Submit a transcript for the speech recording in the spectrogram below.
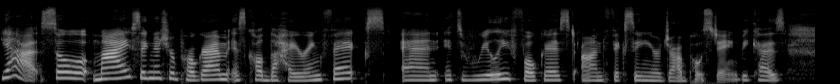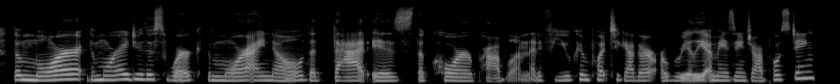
Yeah. So, my signature program is called the Hiring Fix, and it's really focused on fixing your job posting because the more the more I do this work, the more I know that that is the core problem. That if you can put together a really amazing job posting,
